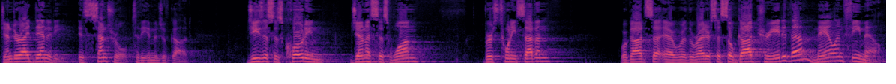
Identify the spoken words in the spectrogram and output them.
gender identity, is central to the image of God. Jesus is quoting Genesis 1, verse 27, where, God sa- uh, where the writer says, So God created them, male and female.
